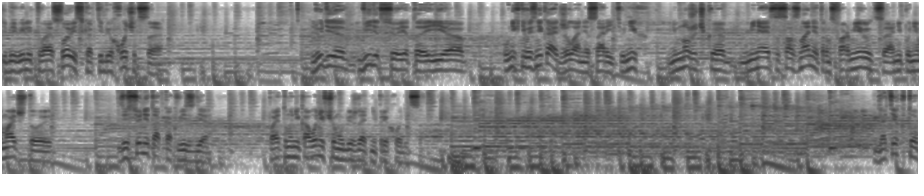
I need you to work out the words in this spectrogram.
тебе велит твоя совесть, как тебе хочется. Люди видят все это, и э, у них не возникает желания сорить. У них немножечко меняется сознание, трансформируется, они понимают, что здесь все не так, как везде. Поэтому никого ни в чем убеждать не приходится. Для тех, кто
